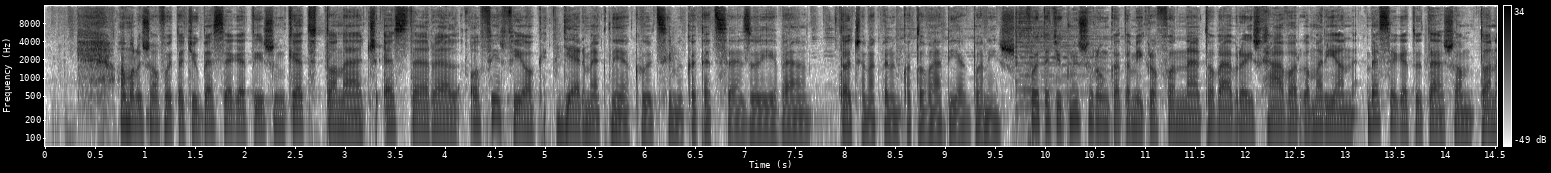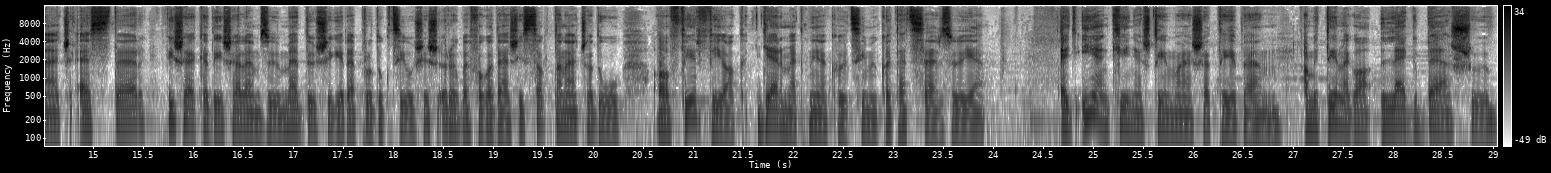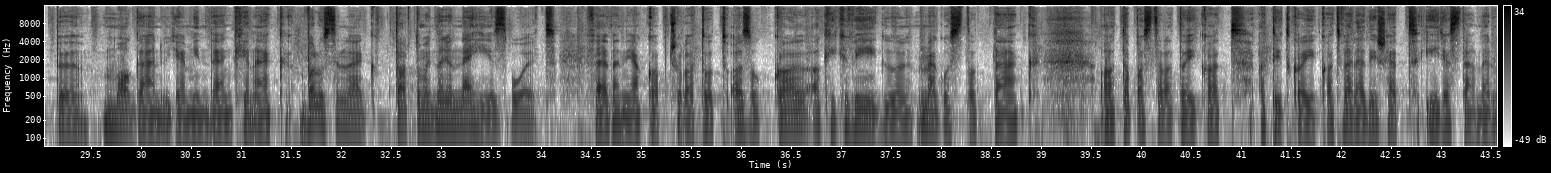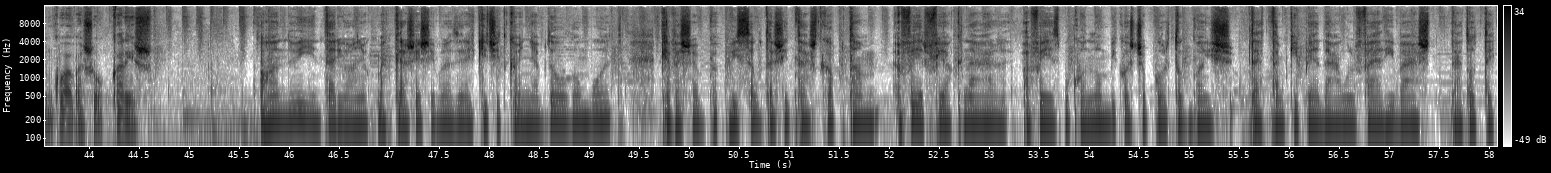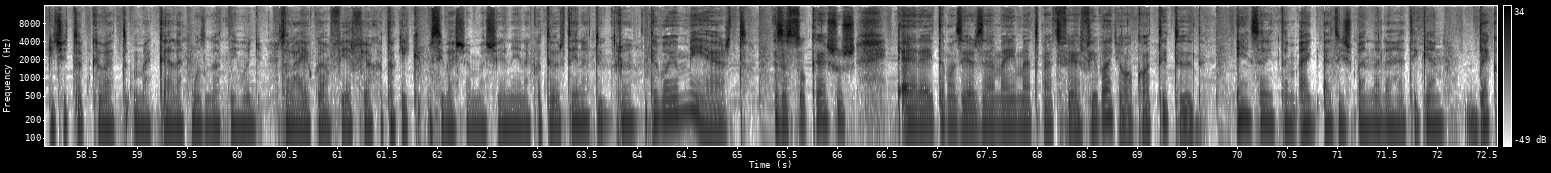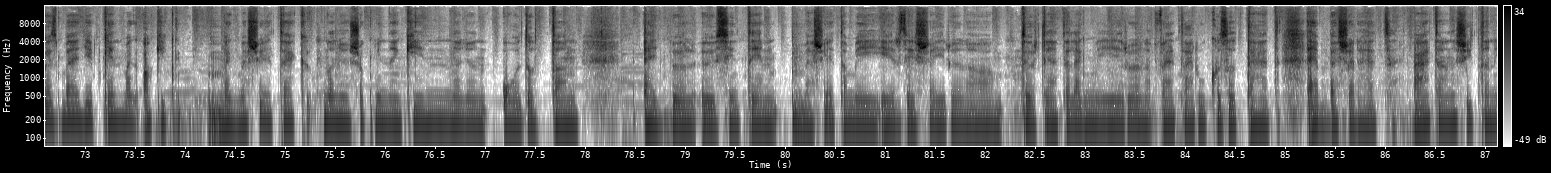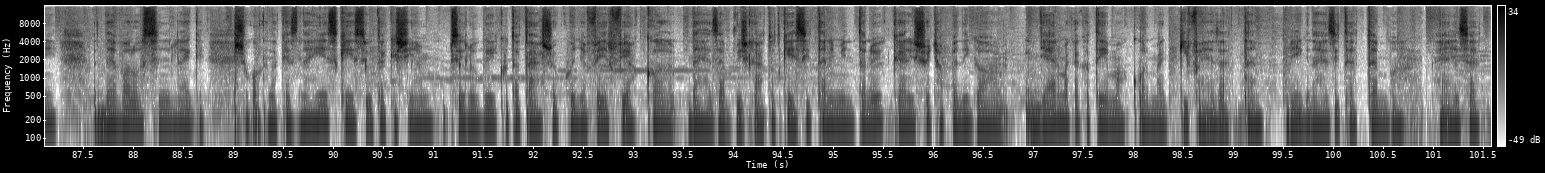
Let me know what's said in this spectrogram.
Hamarosan folytatjuk beszélgetésünket Tanács Eszterrel, a Férfiak gyermek nélkül című kötet szerzőjével. Tartsanak velünk a továbbiakban is. Folytatjuk műsorunkat a mikrofonnál továbbra is Hávarga Marian, beszélgetőtársam Tanács Eszter, viselkedés elemző, meddőségi reprodukciós és örökbefogadási szaktanácsadó, a Férfiak gyermek nélkül című kötet szerzője. Egy ilyen kényes téma esetében, ami tényleg a legbelsőbb magánügye mindenkinek, valószínűleg tartom, hogy nagyon nehéz volt felvenni a kapcsolatot azokkal, akik végül megosztották a tapasztalataikat, a titkaikat veled, és hát így aztán velünk olvasókkal is. Női interjúanyok megkeresésében azért egy kicsit könnyebb dolgom volt, kevesebb visszautasítást kaptam. A férfiaknál a Facebookon lombikos csoportokba is tettem ki például felhívást, tehát ott egy kicsit több követ meg kellett mozgatni, hogy találjak olyan férfiakat, akik szívesen mesélnének a történetükről. De vajon miért? Ez a szokásos, elrejtem az érzelmeimet, mert férfi vagyok, attitűd? Én szerintem ez is benne lehet, igen. De közben egyébként meg akik megmeséltek, nagyon sok mindenki nagyon oldottan egyből őszintén mesélt a mély érzéseiről, a története legmélyéről feltárulkozott, tehát ebbe se lehet általánosítani, de valószínűleg sokaknak ez nehéz. Készültek is ilyen pszichológiai kutatások, hogy a férfiakkal nehezebb vizsgálatot készíteni, mint a nőkkel, és hogyha pedig a gyermekek a téma, akkor meg kifejezetten még nehezítettebb a helyzet.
